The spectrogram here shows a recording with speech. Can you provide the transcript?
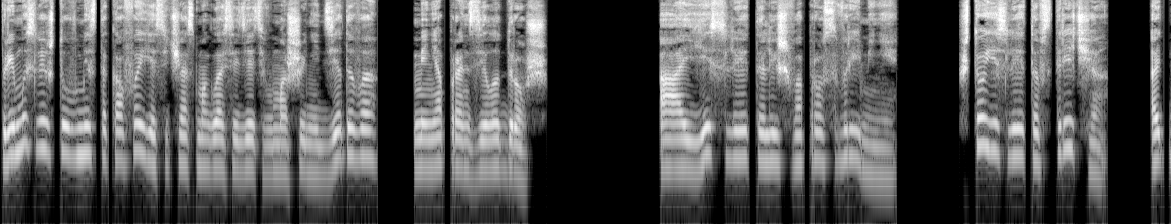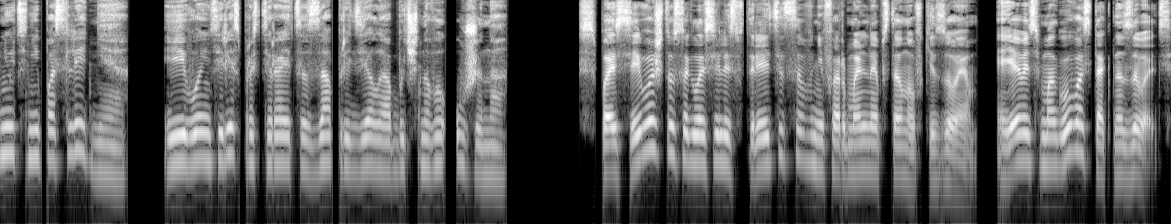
При мысли, что вместо кафе я сейчас могла сидеть в машине Дедова, меня пронзила дрожь. А если это лишь вопрос времени? Что, если эта встреча отнюдь не последняя, и его интерес простирается за пределы обычного ужина? «Спасибо, что согласились встретиться в неформальной обстановке, Зоя. Я ведь могу вас так называть?»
